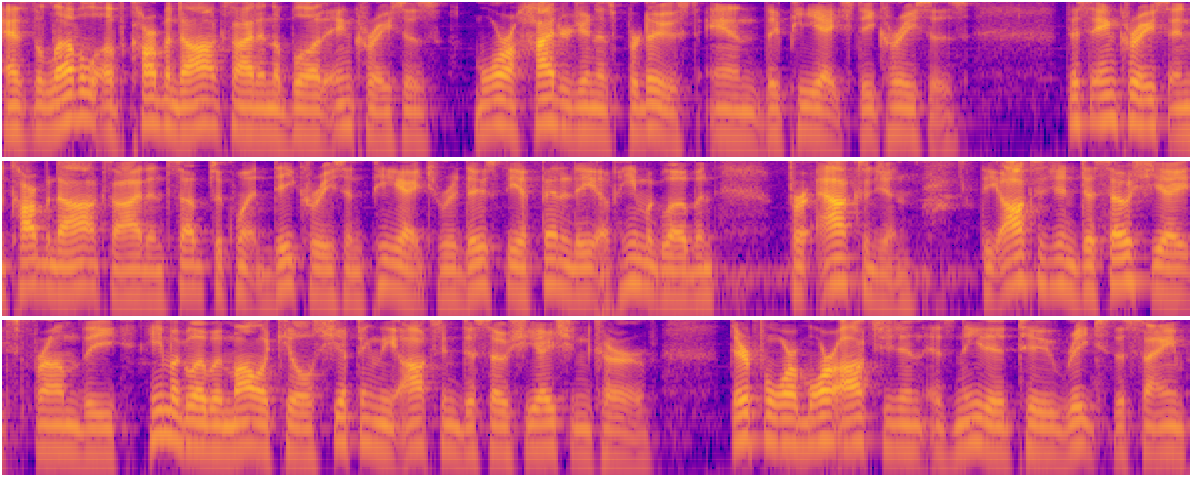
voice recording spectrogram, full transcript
As the level of carbon dioxide in the blood increases, more hydrogen is produced and the pH decreases. This increase in carbon dioxide and subsequent decrease in pH reduce the affinity of hemoglobin for oxygen. The oxygen dissociates from the hemoglobin molecule, shifting the oxygen dissociation curve. Therefore, more oxygen is needed to reach the same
